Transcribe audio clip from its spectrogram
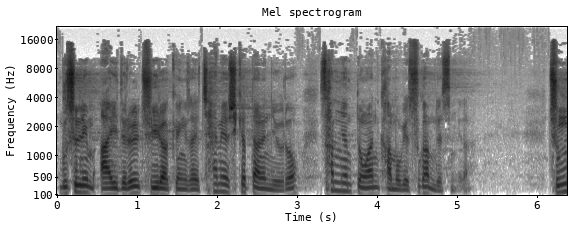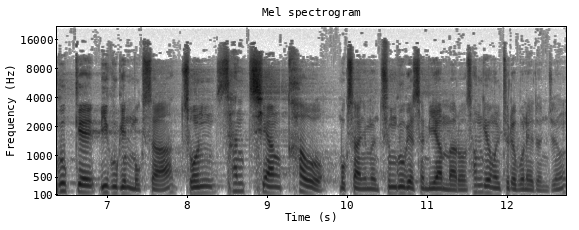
무슬림 아이들을 주일학교 행사에 참여시켰다는 이유로 3년 동안 감옥에 수감됐습니다. 중국계 미국인 목사 존 산치앙 카오 목사님은 중국에서 미얀마로 성경을 들여보내던 중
